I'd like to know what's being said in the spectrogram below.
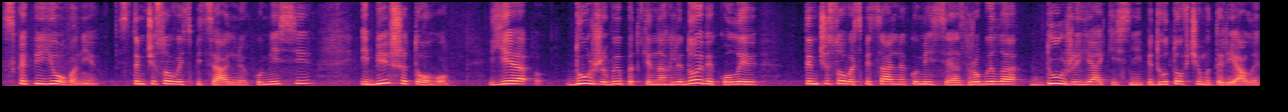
скопійовані з тимчасової спеціальної комісії, і більше того, є дуже випадки наглядові, коли тимчасова спеціальна комісія зробила дуже якісні підготовчі матеріали,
